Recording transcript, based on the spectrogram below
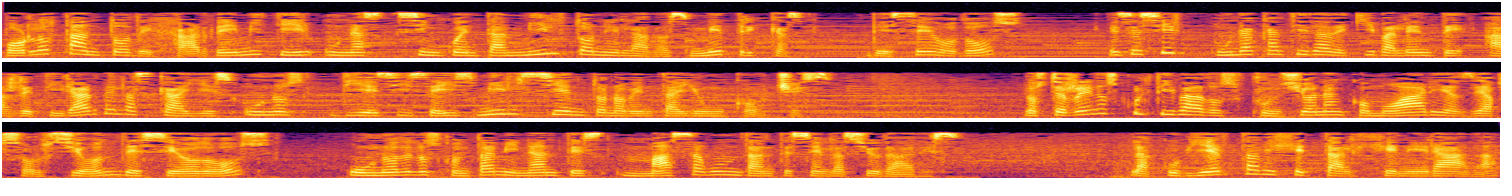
por lo tanto dejar de emitir unas 50.000 toneladas métricas de CO2, es decir, una cantidad equivalente a retirar de las calles unos 16.191 coches. Los terrenos cultivados funcionan como áreas de absorción de CO2 uno de los contaminantes más abundantes en las ciudades. La cubierta vegetal generada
